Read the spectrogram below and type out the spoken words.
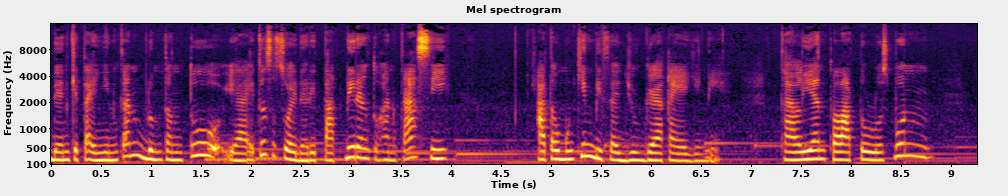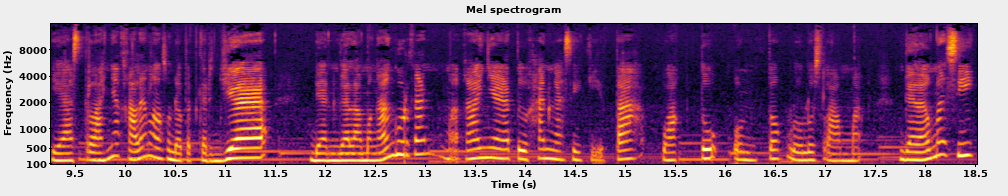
dan kita inginkan belum tentu ya itu sesuai dari takdir yang Tuhan kasih. Atau mungkin bisa juga kayak gini. Kalian telat tulus pun ya setelahnya kalian langsung dapat kerja dan gak lama nganggur kan? Makanya Tuhan ngasih kita waktu untuk lulus lama. Gak lama sih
